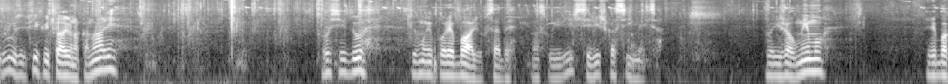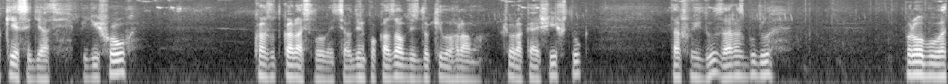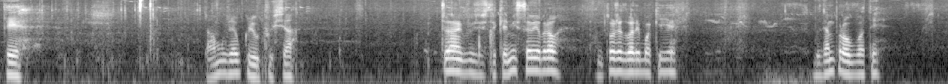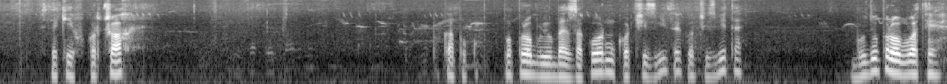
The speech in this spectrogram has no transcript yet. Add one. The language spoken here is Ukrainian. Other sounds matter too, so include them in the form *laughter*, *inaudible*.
Друзі, всіх вітаю на каналі. Ось йду, думаю, порибалю в себе на своїй річці, річка Сійниця. Виїжджав мимо, рибаки сидять. Підійшов, кажуть, карась ловиться. Один показав десь до кілограма. Вчора каже 6 штук. Так що йду, зараз буду пробувати. Там уже включуся. Так, друзі, таке місце вибрав. Там теж два рибаки є. Будемо пробувати. Ось такі в корчах. Поки попробую без закорму, корчі звідти, корчі звідти. Буду пробувати.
